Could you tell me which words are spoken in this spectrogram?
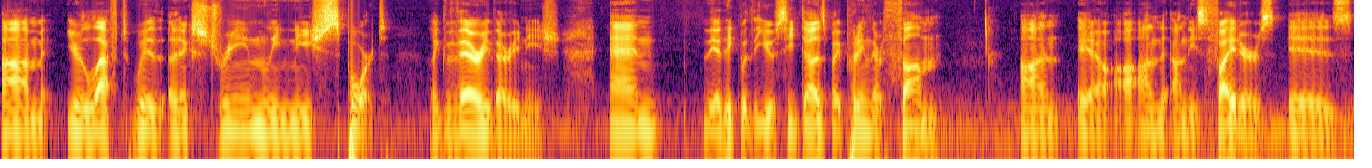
um, you're left with an extremely niche sport, like very very niche. And the, I think what the UFC does by putting their thumb on you know on on these fighters is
